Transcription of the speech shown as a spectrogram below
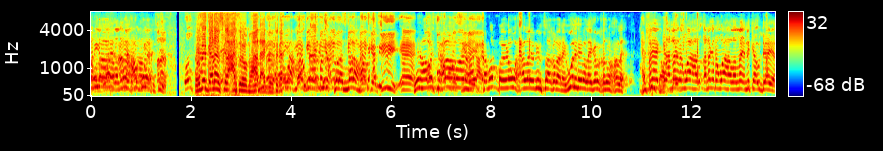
anigaa le anaa xaq u leh war meega anaa iskale cartalo maxaa fiiri nin habar jeclaabaan kama waxaan leeyahay nin saa qabanay weligayba laygama qadan waxaan le annaga dhan waa hadalnay ninkaa u daaya.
